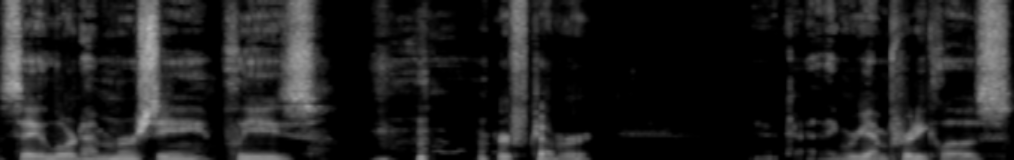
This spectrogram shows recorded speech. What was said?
say, Lord have mercy, please, roof cover. Okay, I think we're getting pretty close.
